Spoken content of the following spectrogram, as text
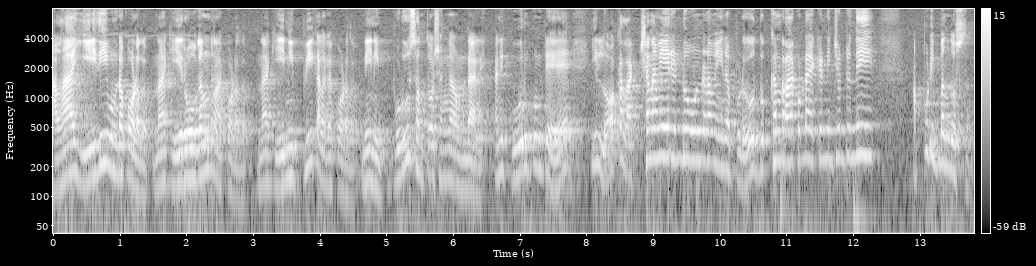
అలా ఏదీ ఉండకూడదు. నాకు ఏ రోగం రాకూడదు. నాకు ఏ నిప్పి కలగకూడదు. నేను ఎప్పుడూ సంతోషంగా ఉండాలి అని కోరుకుంటే ఈ లోక లక్షణమే రెండు ఉండడం అయినప్పుడు దుఃఖం రాకుండా ఎక్కడి నుంచి ఉంటుంది? అప్పుడు ఇబ్బంది వస్తుంది.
